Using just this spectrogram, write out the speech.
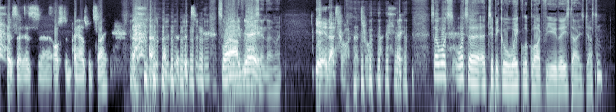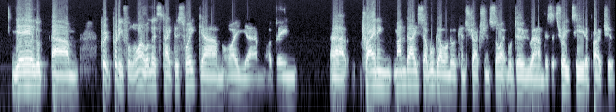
as, as uh, Austin Powers would say. Slightly um, different yeah. accent, though, mate. Yeah, that's right. That's right. so, what's what's a, a, typical week look like for you these days, Justin? Yeah, look, um, pretty, pretty full on. Well, let's take this week. Um, I um, I've been uh, training Monday, so we'll go onto a construction site. We'll do. Um, there's a three tiered approach of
